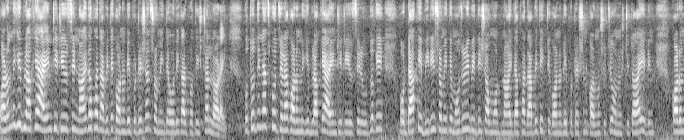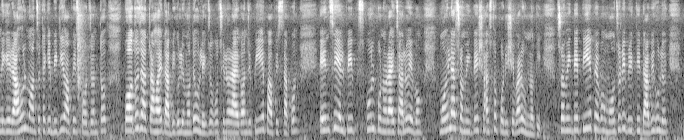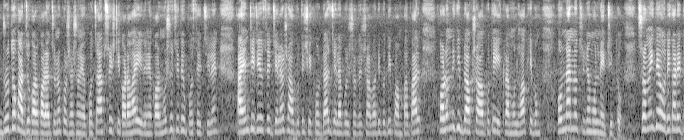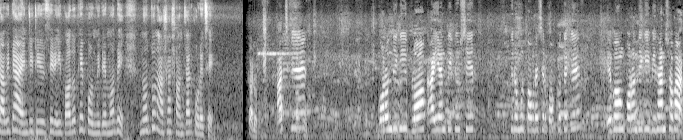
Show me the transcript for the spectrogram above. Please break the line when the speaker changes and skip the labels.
করণদিঘি ব্লকে আইএনটিটিউসির নয় দফা দাবিতে গণডেপুটেশন শ্রমিকদের অধিকার প্রতিষ্ঠার লড়াই। উত্তর দিনাজপুর জেলা করণদিঘি ব্লকে আইএনটিটিউসির উদ্যোগে ও ডাকে বিড়ি শ্রমিকদের মজুরি বৃদ্ধি সহ মোট নয় দফা দাবিতে একটি গণডেপুটেশন কর্মসূচি অনুষ্ঠিত হয়। এদিন করণদিঘির রাহুল মঞ্চ থেকে বিডিও অফিস পর্যন্ত পদযাত্রা হয়। দাবিগুলির মধ্যে উল্লেখযোগ্য ছিল রায়গঞ্জে পিএফ অফিস স্থাপন, এনসিএলপি স্কুল পুনরায় চালু এবং মহিলা শ্রমিকদের স্বাস্থ্য পরিষেবার উন্নতি। শ্রমিকদের পিএফ এবং মজুরি বৃদ্ধির দাবিগুলো দ্রুত কার্যকর করার জন্য প্রশাসনের উপর চাপ সৃষ্টি করা হয়। এদিনে কর্মসূচিতে উপস্থিত ছিলেন আইএনটিটিউসির জেলা সভাপতি শেখর দাস, জেলা পরিষদের সভাধিপতি পম্পা পাল, করণদিঘি ব্লক সভাপতি একরামুল হক এবং অন্যান্য তৃণমূল নেতৃত্ব। শ্রমিকদের অধিকারের দাবিতে আইএনটিটিউসির এই পদক্ষেপ কর্মীদের মধ্যে নতুন আশা সঞ্চার করেছে।
আজকে করণদিঘি ব্লক আইএনটিটিউসির তৃণমূল কংগ্রেসের পক্ষ থেকে এবং করণদিঘি বিধানসভার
